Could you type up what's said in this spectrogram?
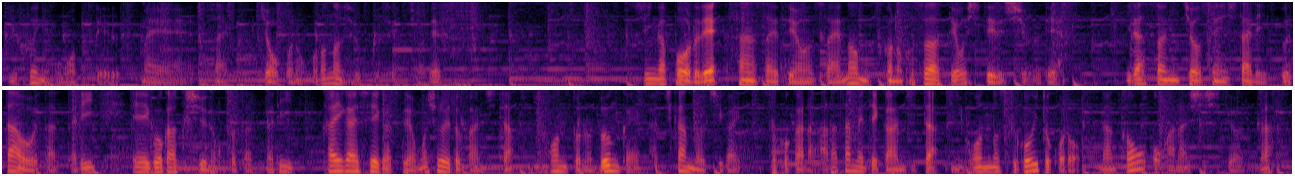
というふうに思っている、えー、最後今日この頃のフック船長です。シンガポールで3歳と4歳の息子の子育てをしている主婦です。イラストに挑戦したり歌を歌ったり英語学習のことだったり海外生活で面白いと感じた日本との文化や価値観の違いそこから改めて感じた日本のすごいところなんかをお話ししております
